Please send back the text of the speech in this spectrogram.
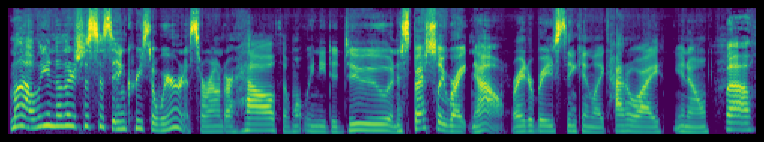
well, you know, there's just this increased awareness around our health and what we need to do. And especially right now, right? Everybody's thinking, like, how do I, you know, Well,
